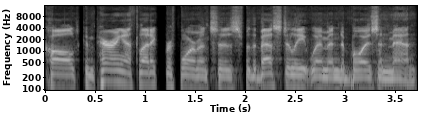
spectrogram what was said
called Comparing Athletic Performances for the Best Elite Women to Boys and Men.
